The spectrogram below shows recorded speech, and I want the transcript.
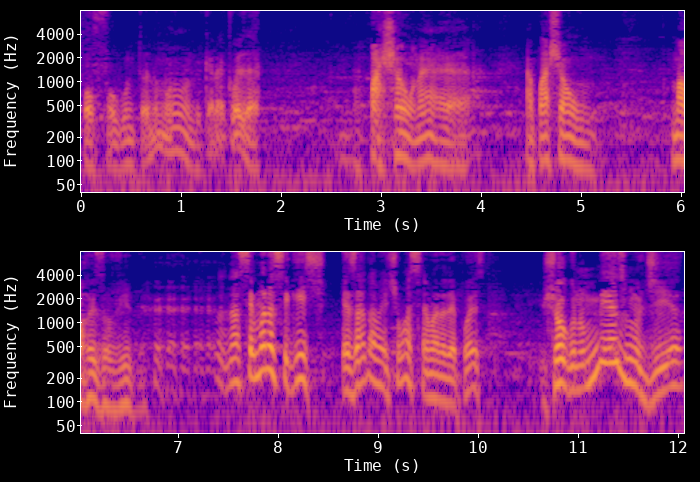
pôr fogo em todo mundo, aquela coisa. A paixão, né? A paixão mal resolvida. Na semana seguinte, exatamente uma semana depois, jogo no mesmo dia,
